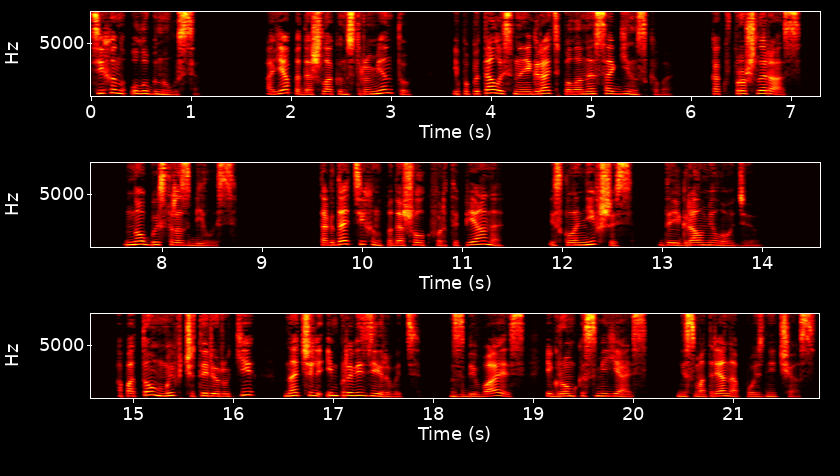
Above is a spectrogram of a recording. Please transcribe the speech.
Тихон улыбнулся. А я подошла к инструменту и попыталась наиграть полонез Агинского, как в прошлый раз, но быстро сбилась. Тогда Тихон подошел к фортепиано и, склонившись, доиграл мелодию. А потом мы в четыре руки начали импровизировать, сбиваясь и громко смеясь, несмотря на поздний час.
